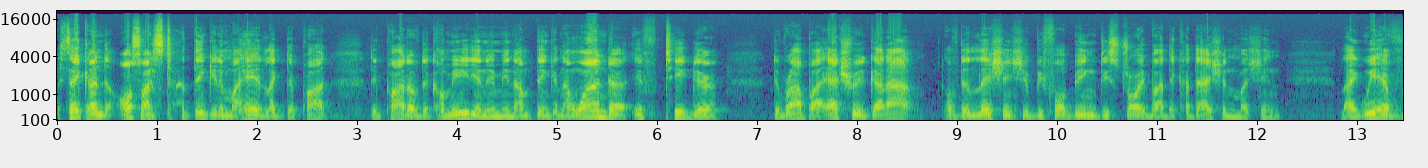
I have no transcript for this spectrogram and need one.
second, also I start thinking in my head like the part, the part of the comedian. I mean, I'm thinking, I wonder if Tyga, the rapper, actually got out of the relationship before being destroyed by the Kardashian machine. Like we have,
